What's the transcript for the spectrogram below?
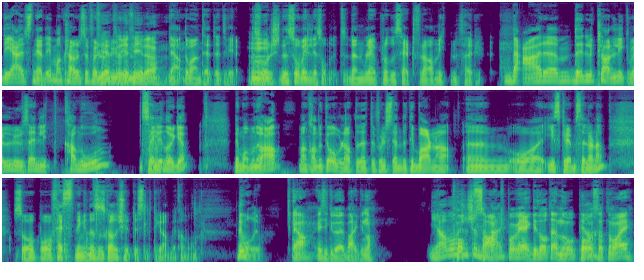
det er snedig. Man klarer selvfølgelig å lure inn Ja, det var en T34. Det så, det så, veldig sånn ut. Den ble produsert fra 1940. Det er Det klarer likevel å lure seg inn litt kanon, selv i mm. Norge. Det må man jo ha. Man kan jo ikke overlate dette fullstendig til barna um, og iskremselgerne. Så på festningene så skal det skytes litt med kanon. Det må det jo. Ja, hvis ikke du er i Bergen, da. Ja, hva Toppsak på vg.no på ja. 17. mai.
